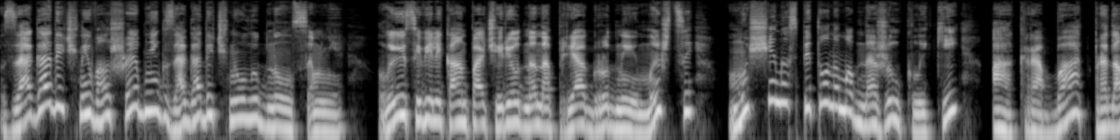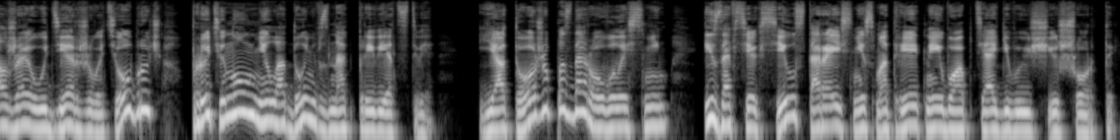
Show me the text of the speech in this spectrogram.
загадочный волшебник загадочно улыбнулся мне. Лысый великан поочередно напряг грудные мышцы, мужчина с питоном обнажил клыки, а акробат, продолжая удерживать обруч, протянул мне ладонь в знак приветствия. Я тоже поздоровалась с ним, изо всех сил стараясь не смотреть на его обтягивающие шорты.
